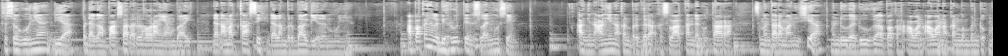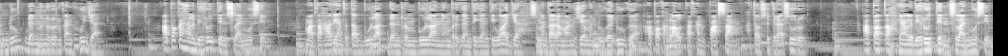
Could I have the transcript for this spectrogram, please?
Sesungguhnya dia, pedagang pasar adalah orang yang baik dan amat kasih dalam berbagi ilmunya. Apakah yang lebih rutin selain musim? angin-angin akan bergerak ke selatan dan utara, sementara manusia menduga-duga apakah awan-awan akan membentuk mendung dan menurunkan hujan. Apakah yang lebih rutin selain musim? Matahari yang tetap bulat dan rembulan yang berganti-ganti wajah, sementara manusia menduga-duga apakah laut akan pasang atau segera surut. Apakah yang lebih rutin selain musim?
